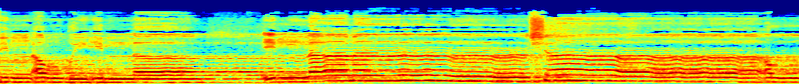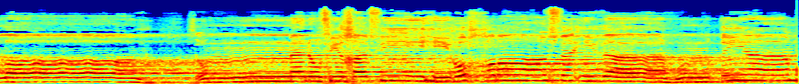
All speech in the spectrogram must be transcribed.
في الأرض إلا, إلا من شاء الله. ثم نفخ فيه أخرى فإذا هم قيام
